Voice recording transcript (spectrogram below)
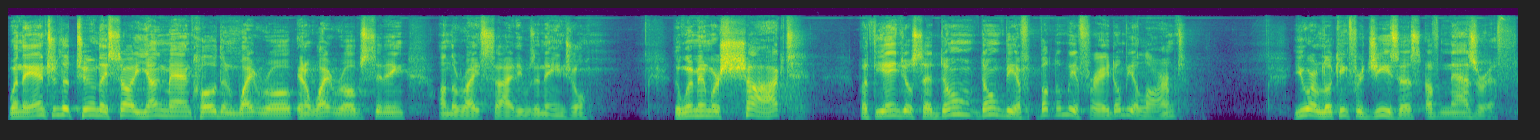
When they entered the tomb, they saw a young man clothed in white robe, in a white robe, sitting on the right side. He was an angel. The women were shocked, but the angel said, Don't, don't, be, don't be afraid, don't be alarmed. You are looking for Jesus of Nazareth,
